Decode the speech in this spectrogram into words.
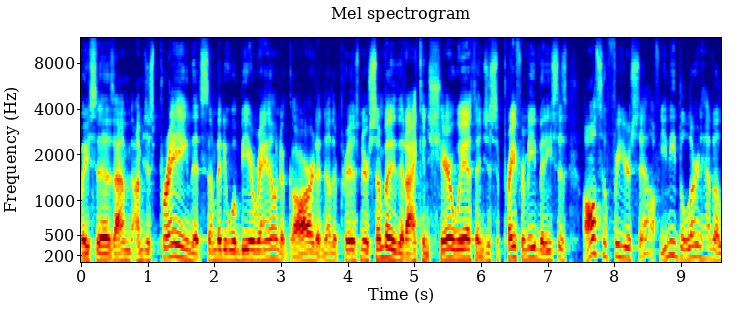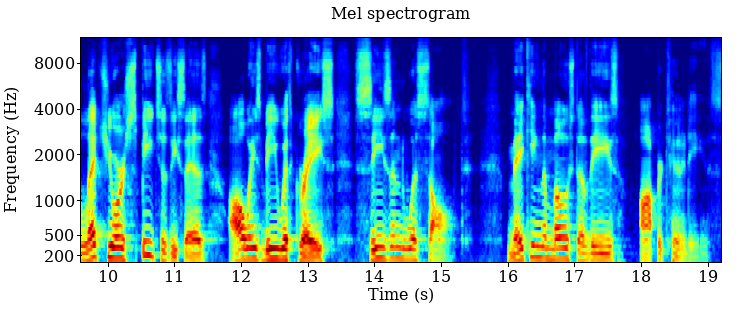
But he says, I'm, I'm just praying that somebody will be around, a guard, another prisoner, somebody that I can share with and just pray for me. But he says, also for yourself. You need to learn how to let your speech, as he says, always be with grace, seasoned with salt, making the most of these opportunities.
